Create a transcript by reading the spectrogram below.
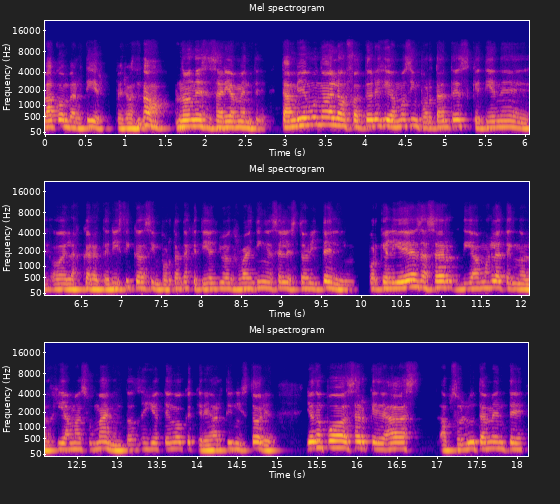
va a convertir, pero no, no necesariamente. También uno de los factores, digamos, importantes que tiene, o de las características importantes que tiene el UX Writing es el storytelling, porque la idea es hacer, digamos, la tecnología más humana, entonces yo tengo que crearte una historia. Yo no puedo hacer que hagas absolutamente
